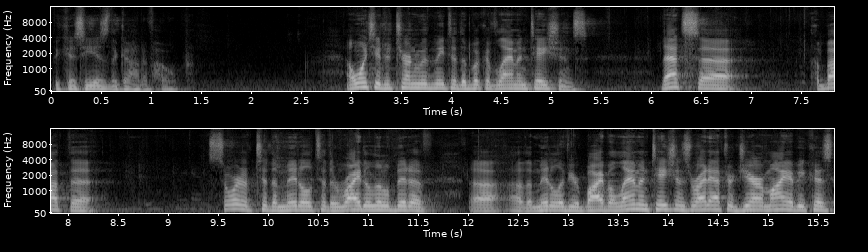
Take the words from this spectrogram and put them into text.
because He is the God of hope. I want you to turn with me to the book of Lamentations. That's uh, about the sort of to the middle, to the right a little bit of uh, the middle of your Bible. Lamentations right after Jeremiah because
